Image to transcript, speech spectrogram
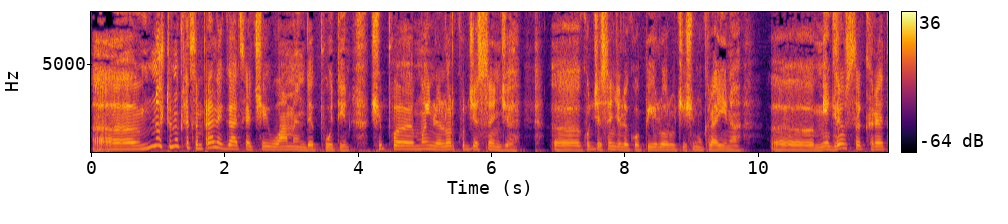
Uh, nu știu, nu cred, sunt prea legați acei oameni de Putin și pe mâinile lor curge sânge. Uh, curge sângele copiilor uciși în Ucraina. Uh, mi-e greu să cred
